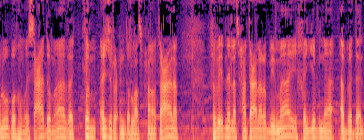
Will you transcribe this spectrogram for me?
قلوبهم وإسعادهم هذا كم أجر عند الله سبحانه وتعالى. فبإذن الله سبحانه وتعالى ربي ما يخيبنا ابدا.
